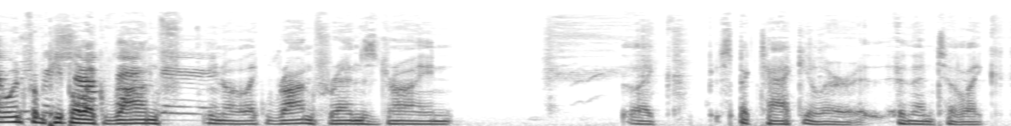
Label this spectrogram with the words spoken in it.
I went from people like Ron, factor. you know, like Ron Frenz drawing like spectacular, and then to like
